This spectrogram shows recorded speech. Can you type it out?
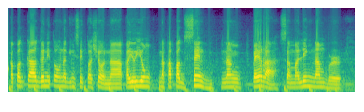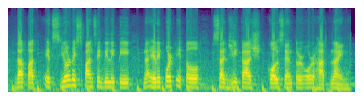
Kapag ka ganito ang naging sitwasyon na kayo yung nakapag-send ng pera sa maling number, dapat it's your responsibility na i-report ito sa GCash call center or hotline.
